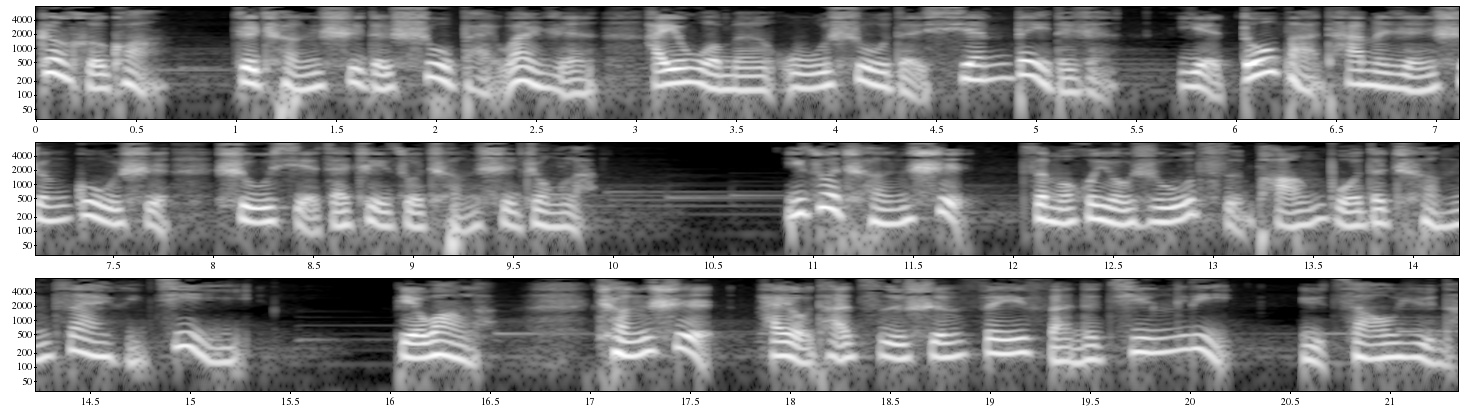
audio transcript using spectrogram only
更何况，这城市的数百万人，还有我们无数的先辈的人，也都把他们人生故事书写在这座城市中了。一座城市怎么会有如此磅礴的承载与记忆？别忘了，城市。还有他自身非凡的经历与遭遇呢。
